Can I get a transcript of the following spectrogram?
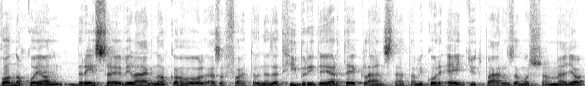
Vannak olyan részei világnak, ahol ez a fajta úgynevezett hibrid értéklánc, tehát amikor együtt párhuzamosan megy a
